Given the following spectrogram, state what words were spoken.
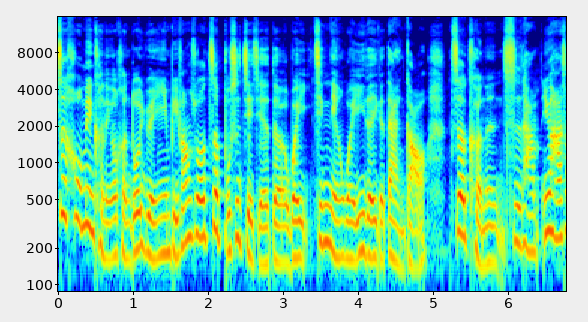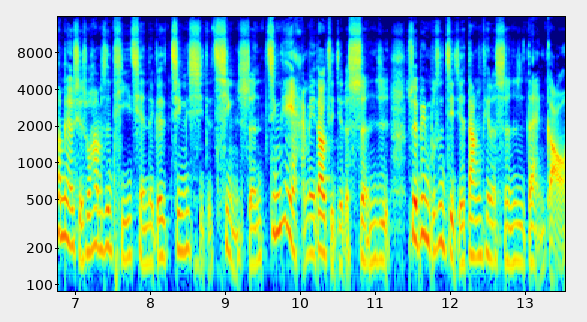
这后面可能有很多原因，比方说这不是姐姐的唯今年唯一的一个蛋糕，这可能是他，因为他上面有写说他们是提前的一个惊喜的庆生，今天也还没到姐姐的生日，所以并不是姐姐当天的生日蛋糕。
